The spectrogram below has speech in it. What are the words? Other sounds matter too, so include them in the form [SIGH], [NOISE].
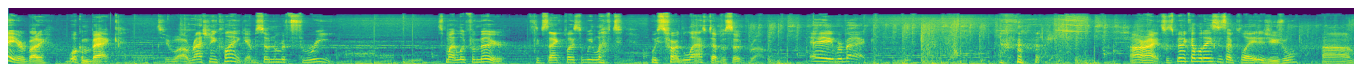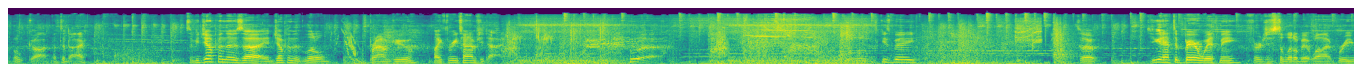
Hey everybody, welcome back to uh, Ratchet and Clank, episode number three. This might look familiar. It's the exact place that we left, [LAUGHS] we started the last episode from. Hey, we're back. [LAUGHS] Alright, so it's been a couple days since I played, as usual. Um, oh god, about to die. So if you jump in those, uh, jump in the little brown goo, like three times, you die. Excuse me. So, you're gonna have to bear with me for just a little bit while I re,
